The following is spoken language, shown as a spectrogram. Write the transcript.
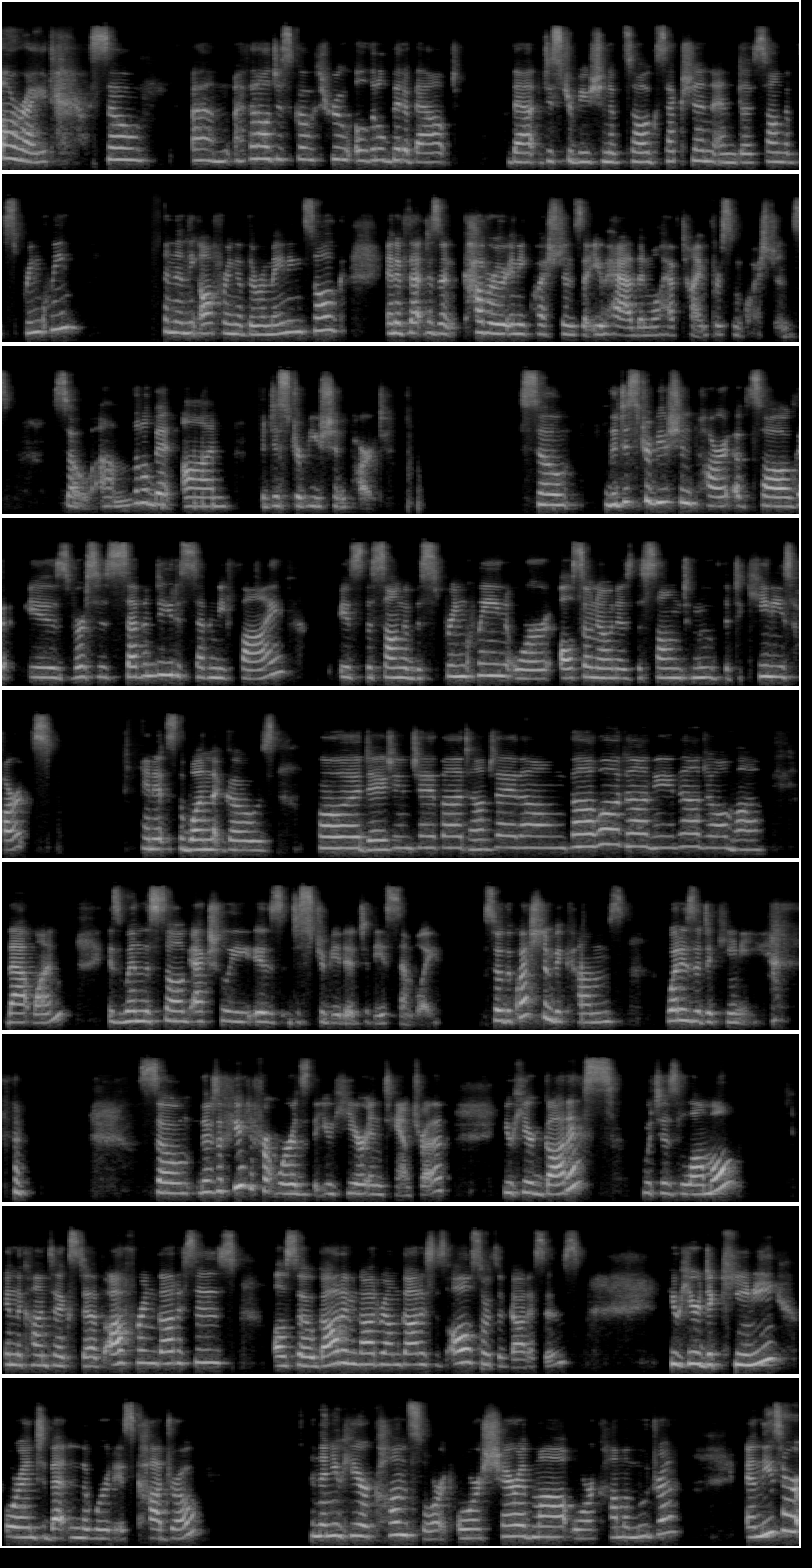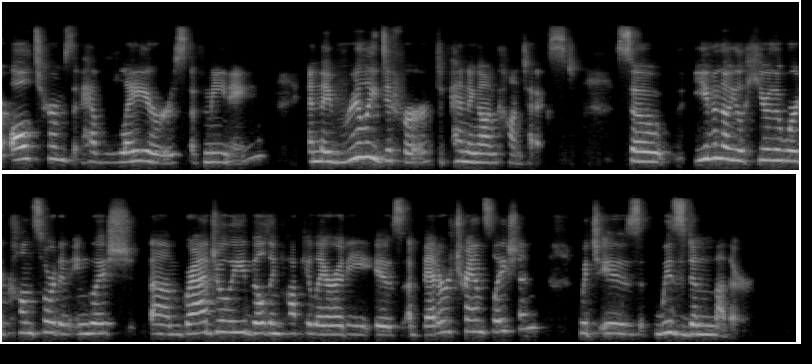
All right, so um, I thought I'll just go through a little bit about that distribution of tsog section and the Song of the Spring Queen, and then the offering of the remaining tsog. And if that doesn't cover any questions that you had, then we'll have time for some questions. So a um, little bit on the distribution part. So the distribution part of tsog is verses 70 to 75 is the Song of the Spring Queen, or also known as the Song to Move the Dakini's Hearts. And it's the one that goes, that one is when the song actually is distributed to the assembly. So the question becomes, what is a dakini? so there's a few different words that you hear in Tantra. You hear goddess, which is lamo, in the context of offering goddesses, also god and god realm goddesses, all sorts of goddesses. You hear dakini, or in Tibetan, the word is kadro. And then you hear consort or sheribma or karmamudra. And these are all terms that have layers of meaning, and they really differ depending on context. So even though you'll hear the word consort in English, um, gradually building popularity is a better translation, which is wisdom mother,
